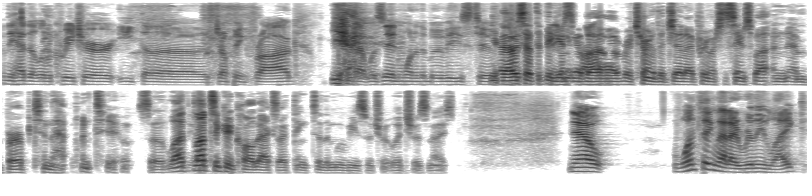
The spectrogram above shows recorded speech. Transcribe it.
And they had that little creature eat the jumping frog. Yeah, That was in one of the movies too. yeah, that was at the beginning of uh, Return of the Jedi, pretty much the same spot, and, and burped in that one too. So lot, Yeah. lots of good callbacks, I think, to the movies, which which was nice. Now, one thing that I really liked,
